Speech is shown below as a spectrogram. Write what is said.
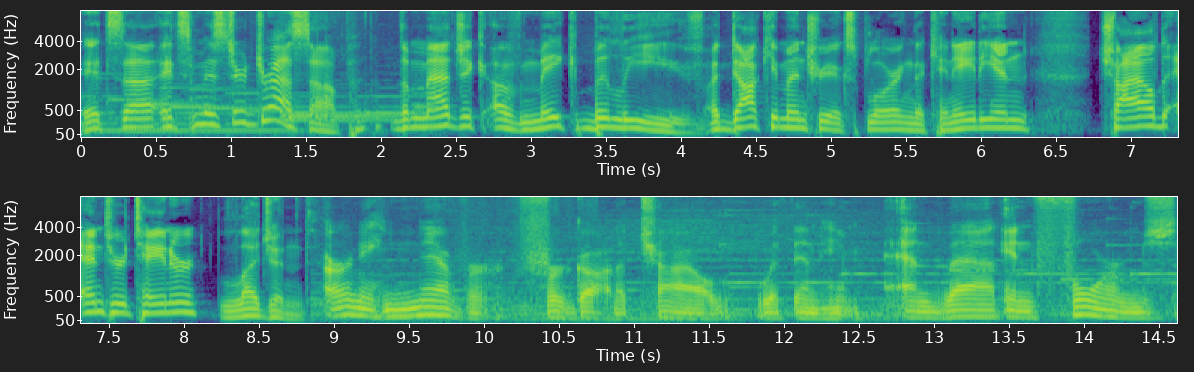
It's uh, it's Mr. Dressup, the magic of make believe, a documentary exploring the Canadian child entertainer legend. Ernie never forgot a child within him, and that informs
